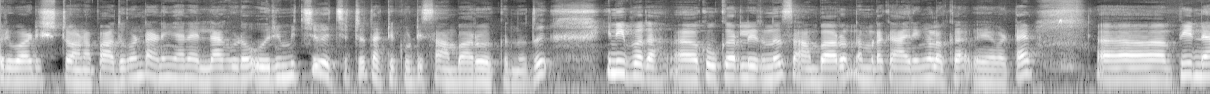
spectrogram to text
ഒരുപാട് ഇഷ്ടമാണ്. അപ്പോൾ അതുകൊണ്ടാണ് ഞാൻ എല്ലാം കൂടെ ഒരുമിച്ച് വെച്ചിട്ട് തട്ടിക്കൂട്ടി സാമ്പാർ വെക്കുന്നത്. ഇനിയിപ്പോൾ കുക്കറിലിരുന്ന് സാമ്പാറും നമ്മുടെ കാര്യങ്ങളൊക്കെ വേവട്ടെ. പിന്നെ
